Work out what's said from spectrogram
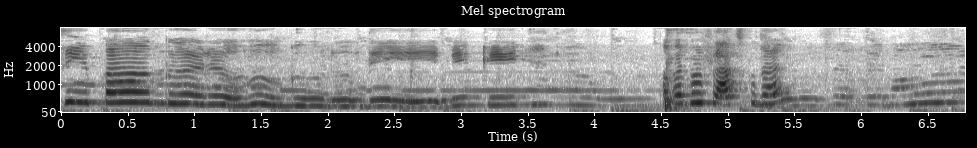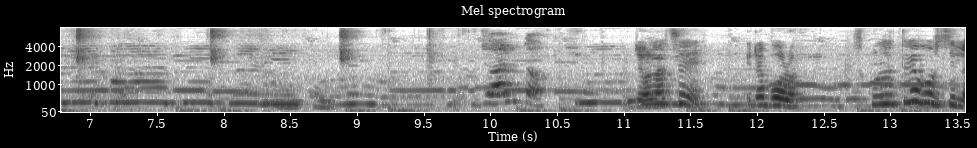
কৃপা করো গুরুদেব কি আবার তোমার ফ্লাক্স কোথায়? জল আছে? এটা বড়। স্কুল থেকে পড়ছিল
